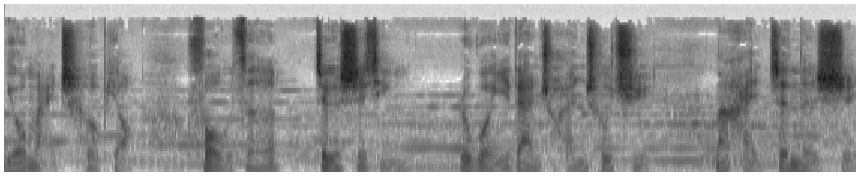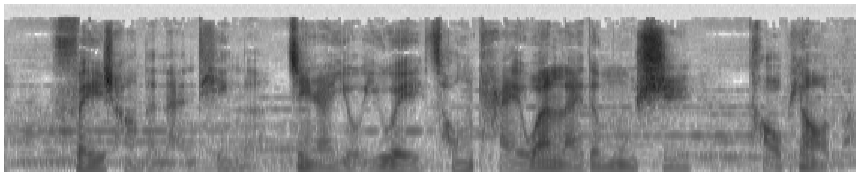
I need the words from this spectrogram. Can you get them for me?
有买车票，否则这个事情如果一旦传出去，那还真的是非常的难听了。竟然有一位从台湾来的牧师。”逃票了。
